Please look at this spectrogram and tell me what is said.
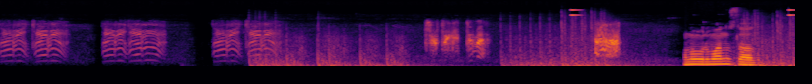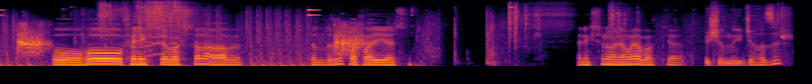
Geri geri. Geri geri. Geri geri. Çıktı gitti mi? Onu vurmanız lazım. Oho Phoenix'e baksana abi. Çıldırır kafayı yersin. Phoenix'in oynamaya bak ya. Işınlayıcı hazır.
